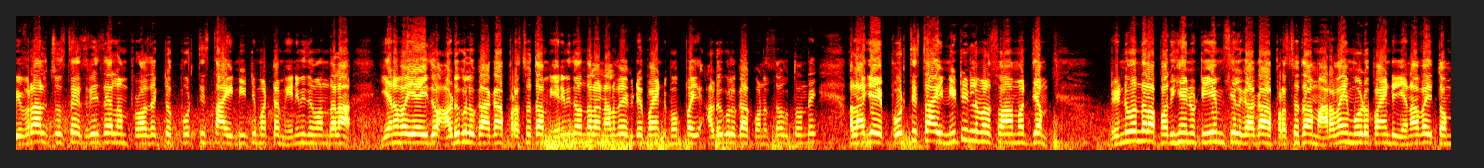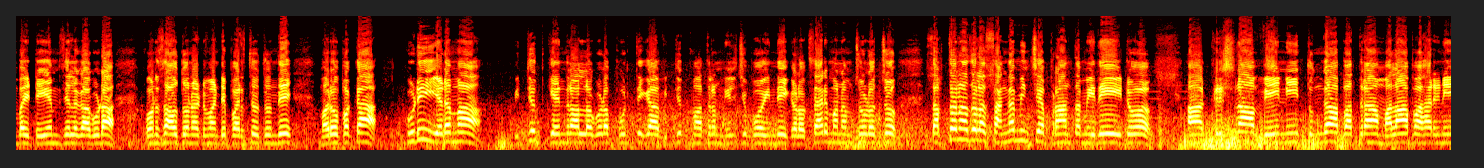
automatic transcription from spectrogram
వివరాలు చూస్తే శ్రీశైలం ప్రాజెక్టు పూర్తి స్థాయి నీటి మట్టం ఎనిమిది వందల ఎనభై ఐదు అడుగులు కాగా ప్రస్తుతం ఎనిమిది వందల నలభై ఒకటి పాయింట్ ముప్పై అడుగులుగా కొనసాగుతుంది. అలాగే పూర్తి స్థాయి నీటి నిల్వల సామర్థ్యం రెండు వందల పదిహేను టీఎంసీలు కాగా ప్రస్తుతం అరవై మూడు పాయింట్ ఎనభై తొంభై టీఎంసీలుగా కూడా కొనసాగుతున్నటువంటి పరిస్థితి ఉంది. మరోపక్క కుడి ఎడమ విద్యుత్ కేంద్రాల్లో కూడా పూర్తిగా విద్యుత్ మాత్రం నిలిచిపోయింది. ఇక్కడ ఒకసారి మనం చూడొచ్చు సప్తనదుల సంగమించే ప్రాంతం ఇది. ఇటు కృష్ణా వేణి తుంగాభద్ర మలాపహరిణి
